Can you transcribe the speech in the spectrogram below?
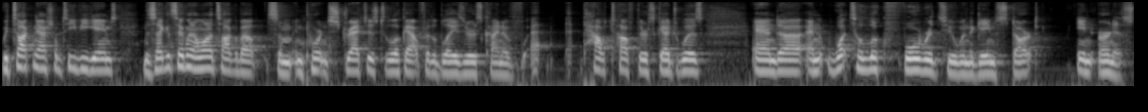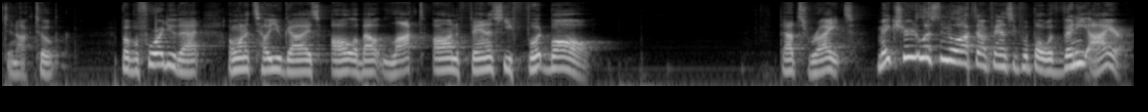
We talked national TV games. In the second segment, I want to talk about some important stretches to look out for the Blazers, kind of how tough their schedule is, and, uh, and what to look forward to when the games start in earnest in October. But before I do that, I want to tell you guys all about Locked On Fantasy Football. That's right. Make sure you're listening to Locked On Fantasy Football with Vinny Iyer.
